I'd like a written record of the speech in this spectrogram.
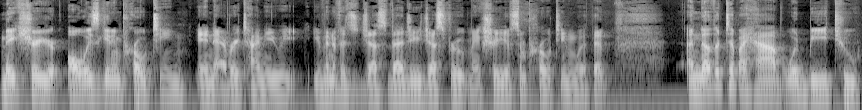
make sure you're always getting protein in every time you eat. Even if it's just veggie, just fruit, make sure you have some protein with it. Another tip I have would be to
